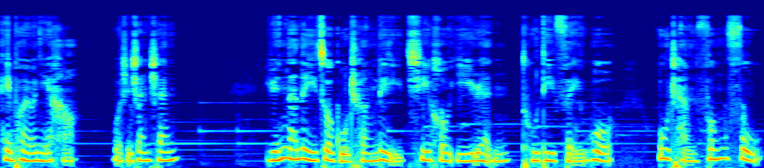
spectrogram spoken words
嘿，朋友你好，我是珊珊。云南的一座古城里，气候宜人，土地肥沃，物产丰富，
